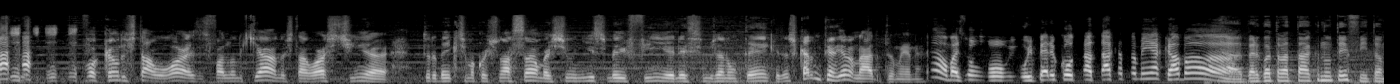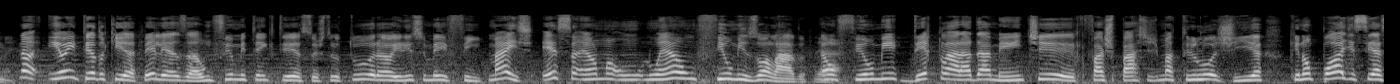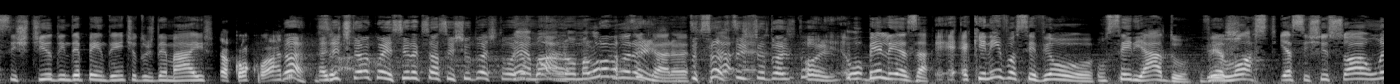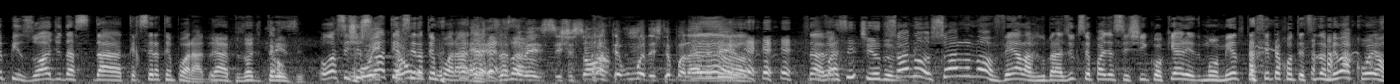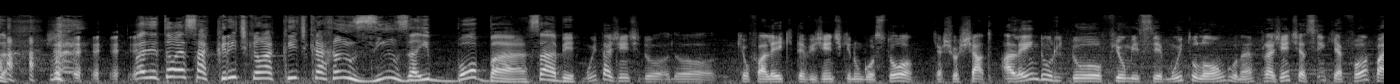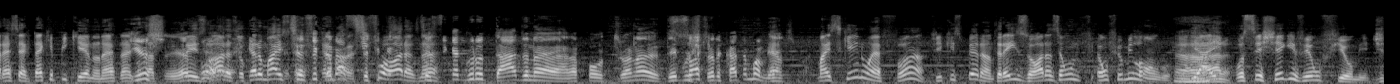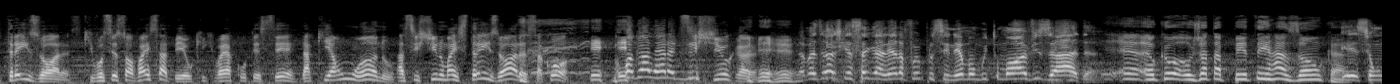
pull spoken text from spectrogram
invocando Star Wars, falando que ah, no Star Wars tinha. Tudo bem que tinha uma continuação, mas tinha um início, meio e fim, e nesse filme já não tem. Quer dizer, os caras não entenderam nada também, né? Não, mas o, o- o Império Contra-Ataca também acaba... Ah, Império Contra-Ataque não tem fim também. Não, e eu entendo que, beleza, um filme tem que ter sua estrutura, início, meio e fim. Mas essa é uma, um- não é um filme isolado. É. É. um filme declaradamente que faz parte de uma trilogia que não pode ser assistido independente dos demais. Eu concordo. Ah, a gente tem uma conhecida que só assistiu duas torres. É, Eu, uma- loucura? Cara. Tu só assistiu duas torres. Ô, Beleza, é, é que nem você ver um, um seriado, ver Isso. Lost e assistir só um episódio da, da terceira temporada. É, episódio 13. Ou assistir Ou só a então- terceira temporada. É, exatamente. Assiste só uma, das temporadas mesmo. É, sabe? Faz sentido. Só, no, só na novela do Brasil que você pode assistir em qualquer momento, tá sempre acontecendo a mesma coisa. mas, mas então essa crítica é uma crítica ranzinza e boba, sabe? Muita gente do, do- que eu falei que teve gente que não gostou, que achou chato. Além do, do filme ser muito longo, né? Pra gente assim que é fã, parece até que é pequeno, né? Já Isso, tá é, três pô. horas, eu quero mais. Você fica, quero mais você fica, horas, né? você fica grudado na, na poltrona, degustando cada momento. Mas quem não é fã, fica esperando. Três horas é um, é um filme longo. Aham. E aí, Claro. você chega e vê um filme de três horas, que você só vai saber o que, que vai acontecer daqui a um ano, assistindo mais três horas, sacou? a galera desistiu, cara. Mas eu acho que essa galera foi pro cinema muito mal avisada. É, é o que o, o JP tem razão, cara. Esse é um,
